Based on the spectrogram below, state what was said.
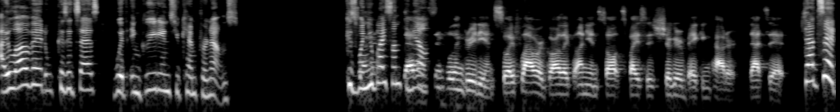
I love it because it says with ingredients you can pronounce. Because when you buy something else simple ingredients. Soy flour garlic onion salt spices sugar baking powder. That's it. That's it.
